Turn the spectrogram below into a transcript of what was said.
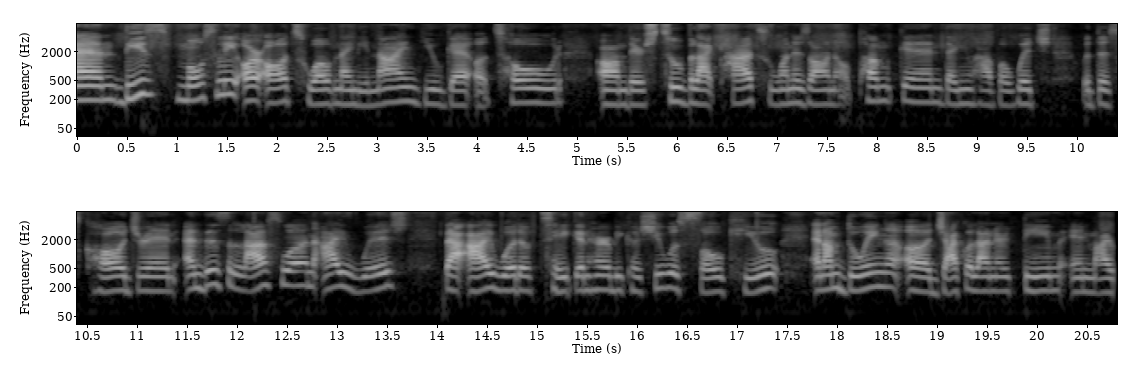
And these mostly are all twelve ninety nine. You get a toad, um, there's two black cats. One is on a pumpkin. Then you have a witch with this cauldron. And this last one, I wish that I would have taken her because she was so cute. And I'm doing a jack o' lantern theme in my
